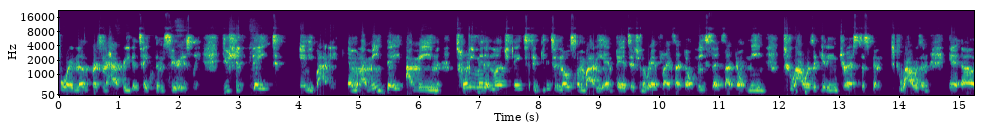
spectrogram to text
for another person to have for you to take them seriously. You should date anybody. And when I mean date, I mean 20 minute lunch dates to get to know somebody and pay attention to red flags. I don't mean sex. I don't mean two hours of getting dressed to spend two hours in, uh,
